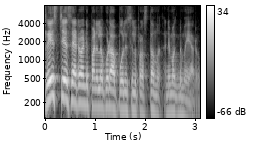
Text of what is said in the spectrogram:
ట్రేస్ చేసేటువంటి పనిలో కూడా పోలీసులు ప్రస్తుతం నిమగ్నమయ్యారు.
